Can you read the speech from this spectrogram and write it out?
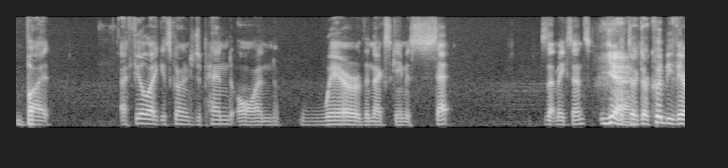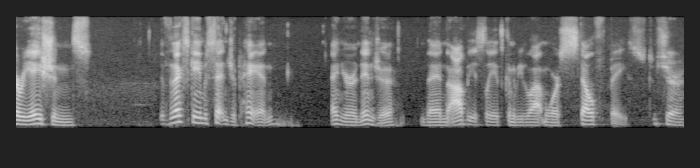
But I feel like it's going to depend on where the next game is set. Does that make sense? Yeah, Like, there, there could be variations. If the next game is set in Japan and you're a ninja, then obviously it's going to be a lot more stealth based. sure.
